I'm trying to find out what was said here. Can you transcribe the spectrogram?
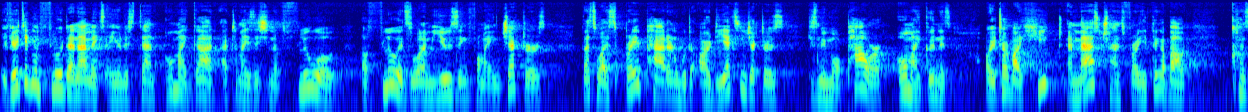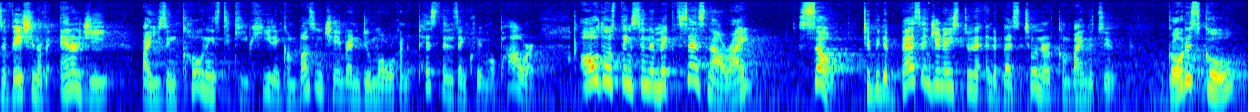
if you're taking fluid dynamics and you understand, oh my God, atomization of, fluid, of fluids is what I'm using for my injectors, that's why spray pattern with the RDX injectors gives me more power. Oh my goodness. Or you talk about heat and mass transfer, and you think about conservation of energy by using coatings to keep heat in combustion chamber and do more work on the pistons and create more power. All those things tend to make sense now, right? So, to be the best engineering student and the best tuner, combine the two. Go to school.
